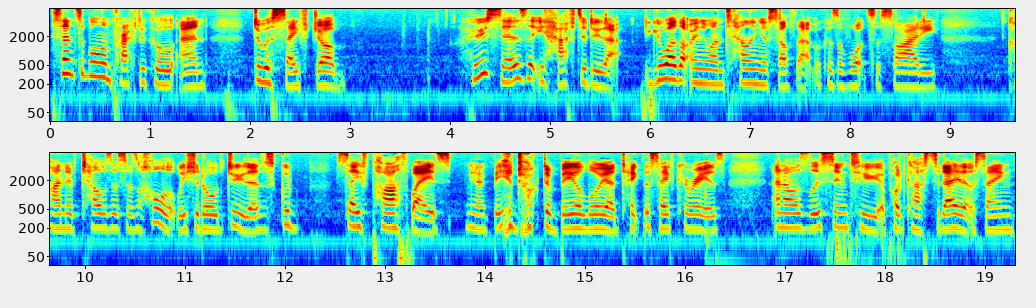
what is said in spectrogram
sensible and practical and do a safe job. Who says that you have to do that? you are the only one telling yourself that because of what society kind of tells us as a whole that we should all do. There's good, safe pathways. You know, be a doctor, be a lawyer, take the safe careers. And I was listening to a podcast today that was saying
